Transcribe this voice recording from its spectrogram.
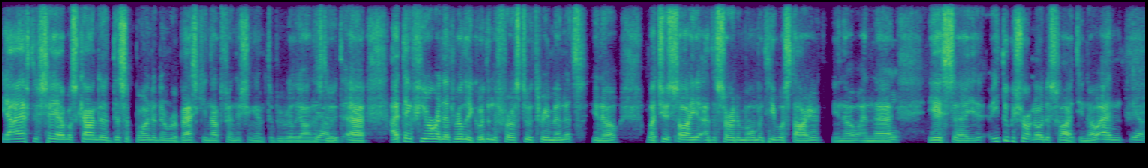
Yeah, I have to say I was kind of disappointed in Rebecki not finishing him. To be really honest, Yeah. dude, uh, I think Fiore did really good in the first two three minutes, you know. But you saw he, at a certain moment he was tired, you know, and uh, Mhm. he's uh, he took a short notice fight, you know, and Yeah.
